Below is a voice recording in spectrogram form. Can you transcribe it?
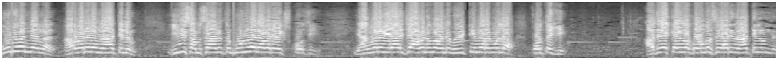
മുഴുവൻ ഞങ്ങൾ അവരുടെ നാട്ടിലും ഈ സംസ്ഥാനത്ത് മുഴുവൻ അവരെ എക്സ്പോസ് ചെയ്യും. ഞങ്ങൾ വിചാരിച്ച അവനൊന്നും അവന്റെ വീട്ടിൽ നിന്ന് ഇറങ്ങില്ല പുറത്തേക്ക്. അതിനൊക്കെയുള്ള കോൺഗ്രസ്സുകാർ നാട്ടിലുണ്ട്.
